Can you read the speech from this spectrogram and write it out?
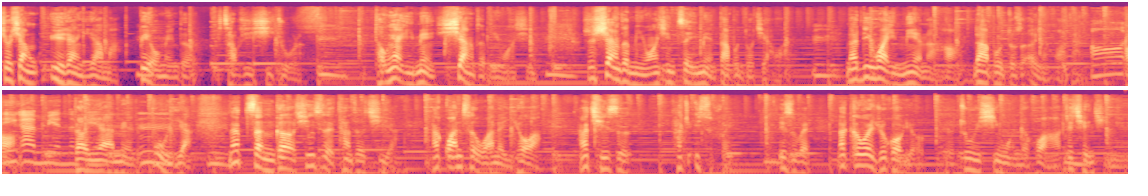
就像月亮一样嘛，被我们的潮汐吸住了，嗯，同样一面向着冥王星，嗯，是向着冥王星这一面大部分都甲烷，嗯，那另外一面呢，哈，大部分都是二氧化碳，哦，阴暗面那，到阴暗面不一样，那整个新视野探测器啊，它观测完了以后啊，它其实它就一直飞，一直飞。那各位如果有有注意新闻的话啊，就前几年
